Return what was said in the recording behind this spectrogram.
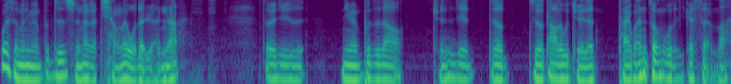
为什么你们不支持那个抢了我的人呢？这一句是你们不知道。全世界只有只有大陆觉得台湾是中国的一个省嘛？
